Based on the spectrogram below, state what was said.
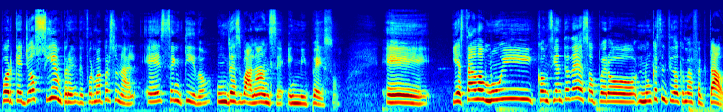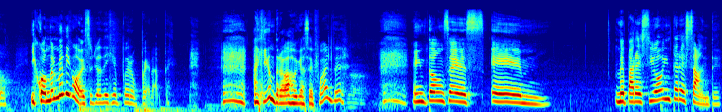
Porque yo siempre, de forma personal, he sentido un desbalance en mi peso. Eh, y he estado muy consciente de eso, pero nunca he sentido que me ha afectado. Y cuando él me dijo eso, yo dije, pero espérate, aquí hay un trabajo que hace fuerte. Entonces, em, me pareció interesante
